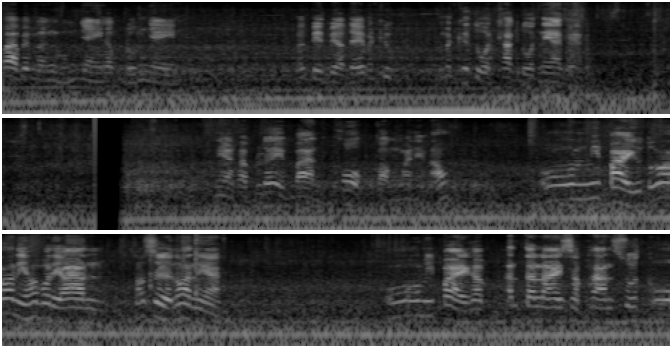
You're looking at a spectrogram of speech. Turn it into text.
พาไปเมืองหลุมใหญ่ครับหลุมใหญ่ มันเป็นแบบใดมันคือ มันคือโดดคักโดดเนี่ยแท้เนี่ยครับเลยบ้านโคกกล่องมาเนี่ย เอ้า โอ้มันมีป้ายอยู่ตัวนี่เขาบริอานเขาเสือนอนเนี่ย โอ้ มีป้ายครับ อันตรายสะพานสุด โอ้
